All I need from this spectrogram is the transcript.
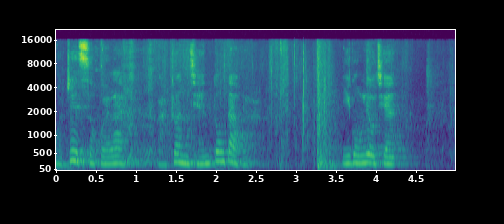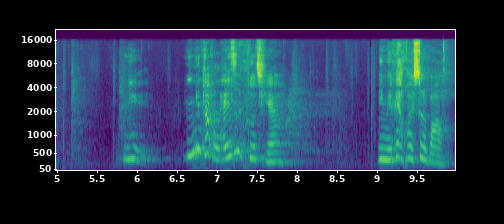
我这次回来把赚的钱都带回来了，一共六千。你你咋来这么多钱？你没干坏事吧？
